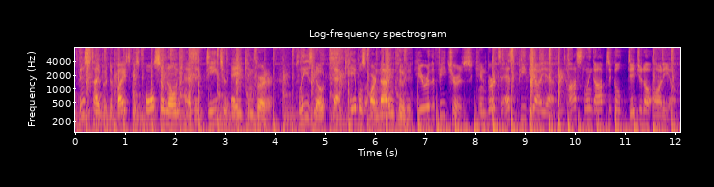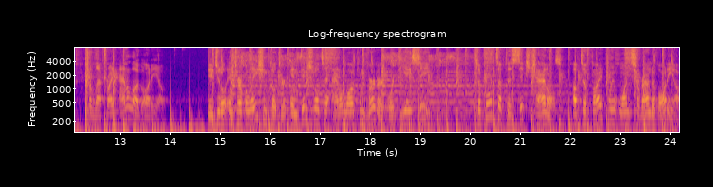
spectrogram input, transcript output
This type of device is also known as a D to A converter. Please note that cables are not included. Here are the features. Converts SPDIF, Toslink optical digital audio to left-right analog audio. Digital interpolation filter and digital to analog converter or DAC. Supports up to 6 channels, up to 5.1 surround of audio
